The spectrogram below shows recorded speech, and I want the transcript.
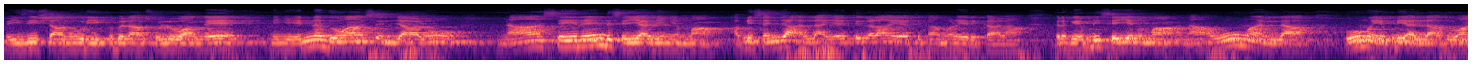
ஃபைசி ஷா நூரி கபிலா சொல்லுவாங்க நீங்கள் என்ன துவா செஞ்சாலும் நான் செய்கிறேன்னு செய்யாதீங்கம்மா. அப்படி செஞ்சால் அல்லாஹ் ஏற்றுக்கலாம் ஏற்றுக்காமலே இருக்கலாம் பிறகு எப்படி செய்யணுமா? நான் ஊமை அல்ல. ஊமை எப்படி அல்லாஹ் துவா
